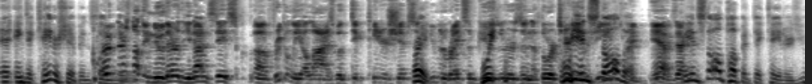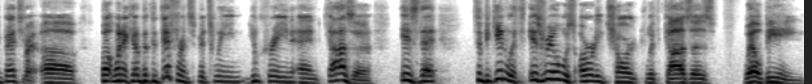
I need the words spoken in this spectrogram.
a, a dictatorship in some There- There's nothing new there. The United States uh, frequently allies with dictatorships Right. and human rights abusers and authoritarian we regimes, install them. right? Yeah, exactly. we install puppet dictators you betcha Right. uh but when it but the difference between ukraine and gaza is that to begin with israel was already charged with gaza's well-being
